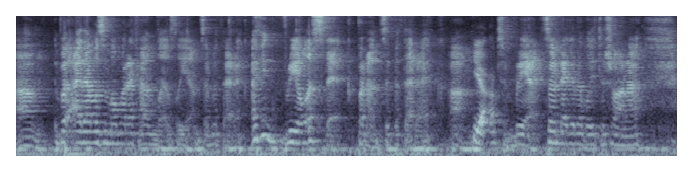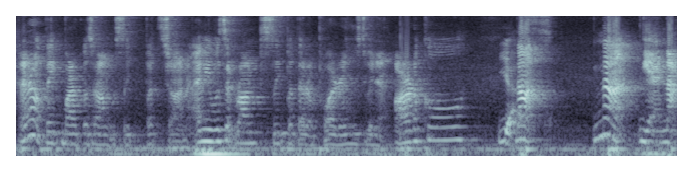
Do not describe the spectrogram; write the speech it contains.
Um, but I, that was a moment I found Leslie unsympathetic. I think realistic, but unsympathetic. Um, Yeah. To react so negatively to Shauna, and I don't think Mark was wrong to sleep with Shauna. I mean, was it wrong to sleep with a reporter who's doing an article? Yes. Not, not, yeah, not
